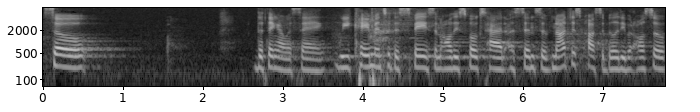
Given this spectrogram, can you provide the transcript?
so the thing I was saying, we came into this space and all these folks had a sense of not just possibility, but also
